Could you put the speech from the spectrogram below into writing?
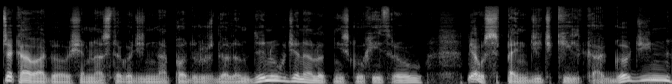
Czekała go osiemnastogodzinna podróż do Londynu, gdzie na lotnisku Heathrow miał spędzić kilka godzin,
